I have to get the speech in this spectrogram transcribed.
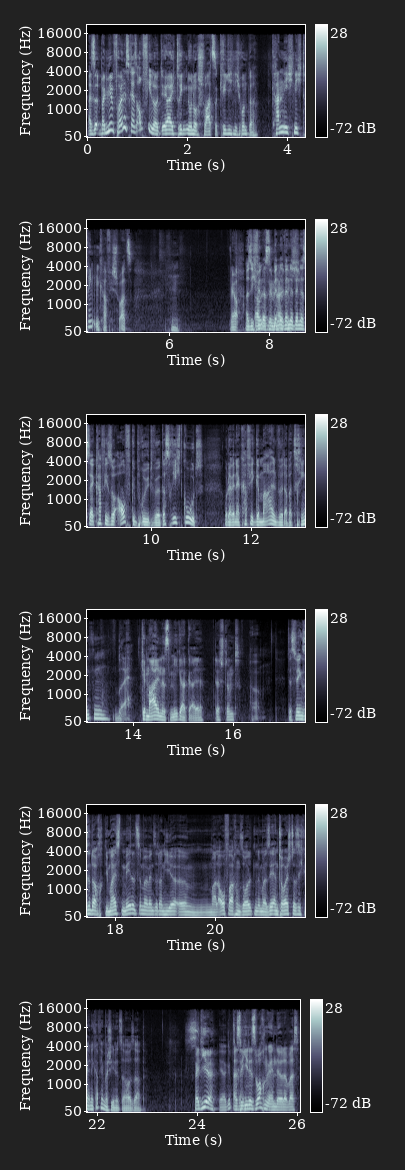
also bei mir im Freundeskreis auch viele Leute, ja, ich trinke nur noch schwarz, kriege ich nicht runter. Kann ich nicht trinken, Kaffee schwarz. Hm. Ja. Also ich finde, wenn, halt wenn, wenn das der Kaffee so aufgebrüht wird, das riecht gut. Oder wenn der Kaffee gemahlen wird, aber trinken, bleh. Gemahlen ist mega geil, das stimmt. Ja. Deswegen sind auch die meisten Mädels immer, wenn sie dann hier ähm, mal aufwachen sollten, immer sehr enttäuscht, dass ich keine Kaffeemaschine zu Hause habe. Bei dir? Ja, gibt's. Also keine. jedes Wochenende oder was?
